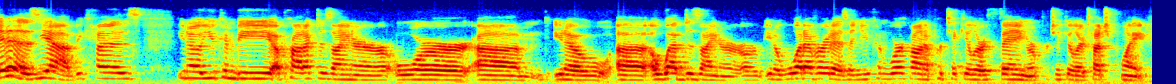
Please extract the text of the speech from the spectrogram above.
It is, yeah, because you know you can be a product designer or um, you know uh, a web designer or you know whatever it is, and you can work on a particular thing or particular touch point.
